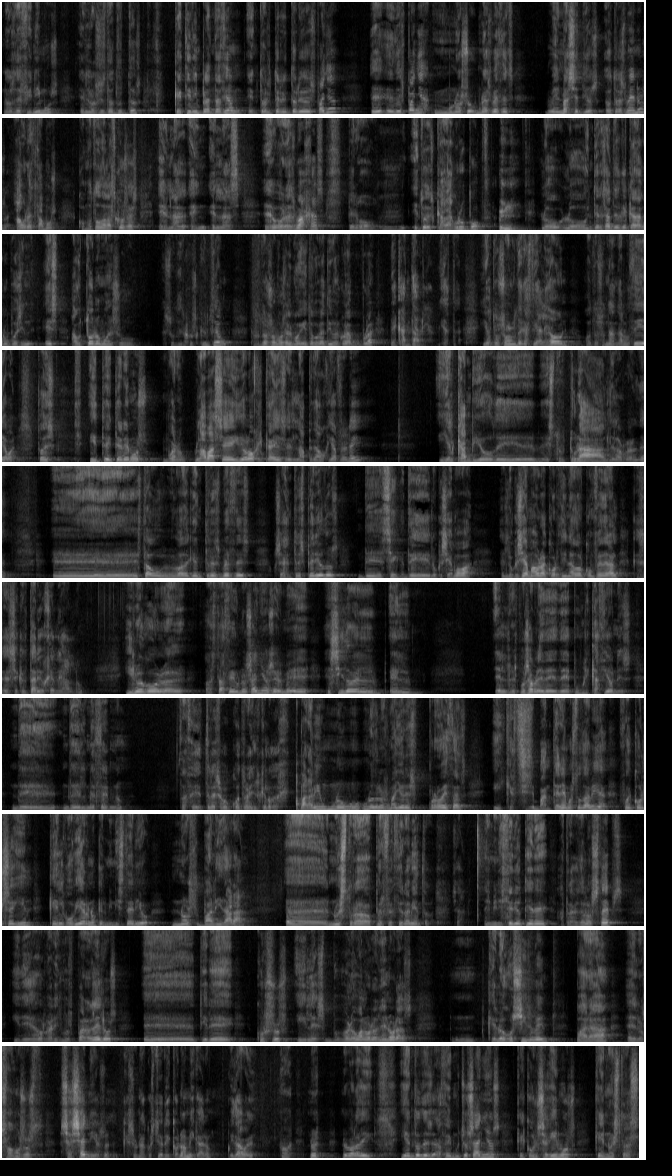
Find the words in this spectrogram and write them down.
nos definimos en los estatutos, que tiene implantación en todo el territorio de España, eh, de España unos, unas veces en más sitios, otras menos. Ahora estamos, como todas las cosas, en, la, en, en las eh, horas bajas, pero mm, entonces cada grupo, lo, lo, interesante es que cada grupo es, es autónomo en su, en su circunscripción. Nosotros somos el Movimiento Cooperativo Escuela Popular de Cantabria. Ya está y otros son de Castilla y León, otros son de Andalucía. Bueno. Entonces, y tenemos, bueno, la base ideológica es la pedagogía Frené y el cambio de, estructural de la organización. Eh, he estado que en tres veces, o sea, en tres periodos de, de, lo que se llamaba, lo que se llama ahora coordinador confederal, que es el secretario general, ¿no? Y luego, eh, hasta hace unos años, he, he sido el, el el responsable de, de publicaciones de, del MECEM, ¿no? Hace tres o cuatro años que lo dejé. Para mí uno, uno de los mayores proezas y que mantenemos todavía fue conseguir que el gobierno, que el ministerio nos validara eh, nuestro perfeccionamiento. O sea, el ministerio tiene, a través de los CEPS y de organismos paralelos, eh, tiene cursos y les lo valoran en horas mm, que luego sirven para eh, los famosos sesenios, ¿eh? que es una cuestión económica, ¿no? Cuidado, ¿eh? No, no, no es baladí. Y entonces hace muchos años que conseguimos que nuestras,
